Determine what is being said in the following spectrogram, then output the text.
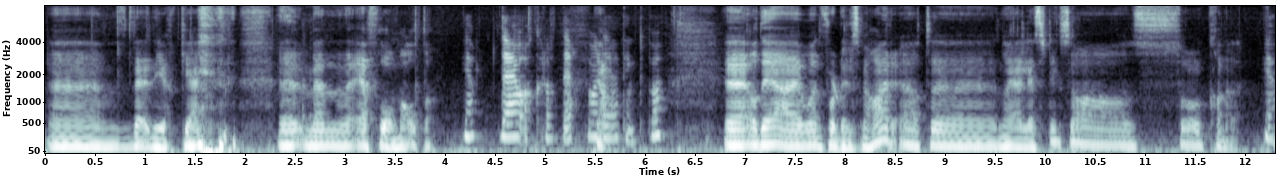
Det, det gjør ikke jeg. Men jeg får med alt, da. Ja, det er jo akkurat det. Det var Ja. det jeg tenkte på. Og det er jo en fordel som jeg har. At når jeg leser ting, så, så kan jeg det. Ja,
